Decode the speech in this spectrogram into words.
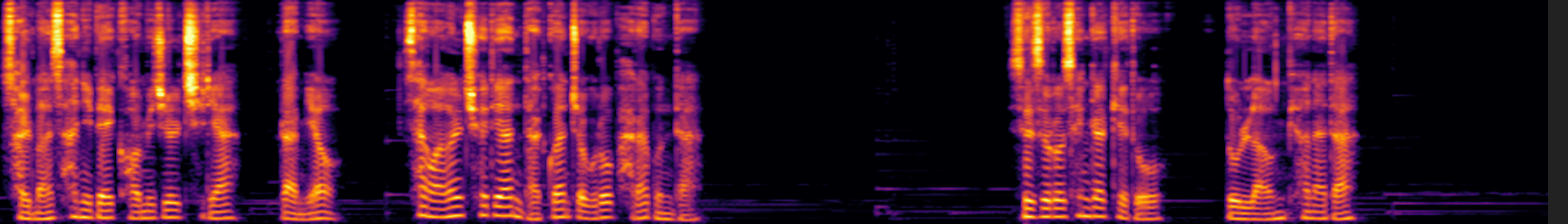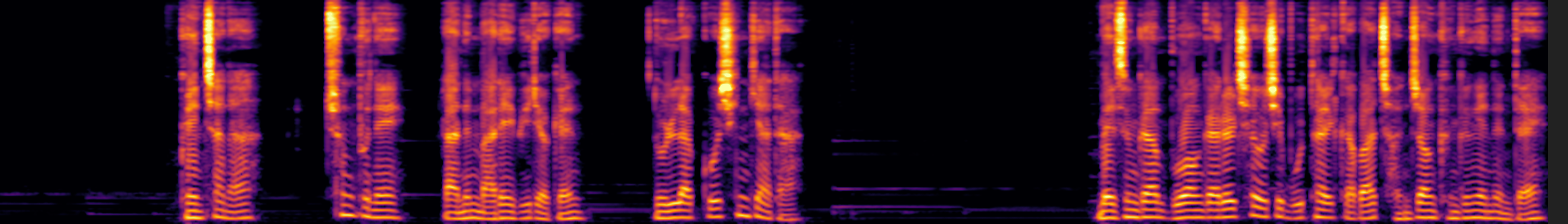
설마 산입에 거미줄 치랴 라며 상황을 최대한 낙관적으로 바라본다. 스스로 생각해도 놀라운 편하다. 괜찮아, 충분해 라는 말의 위력은 놀랍고 신기하다. 매 순간 무언가를 채우지 못할까봐 전전긍긍했는데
